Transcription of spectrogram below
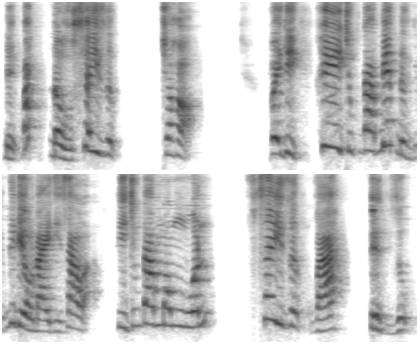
để bắt đầu xây dựng cho họ. Vậy thì khi chúng ta biết được những cái điều này thì sao ạ? Thì chúng ta mong muốn xây dựng và tuyển dụng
